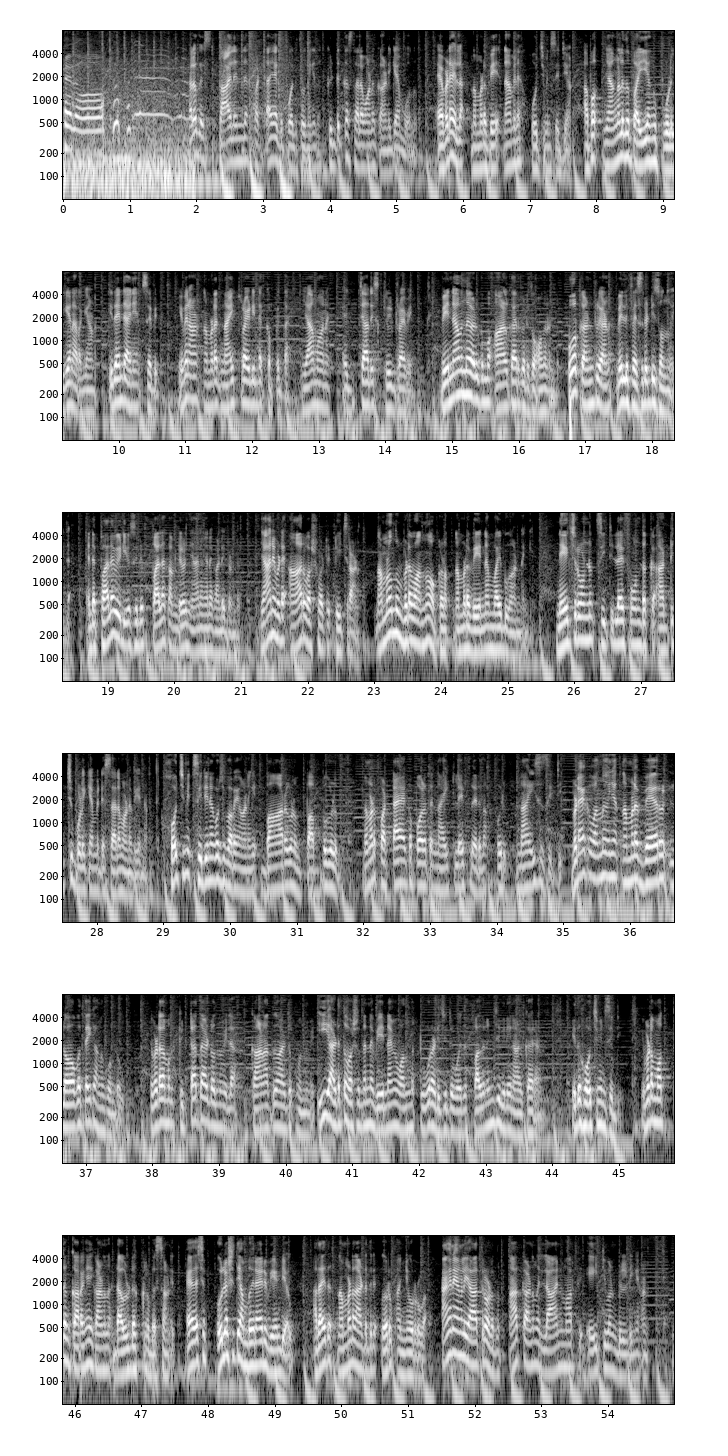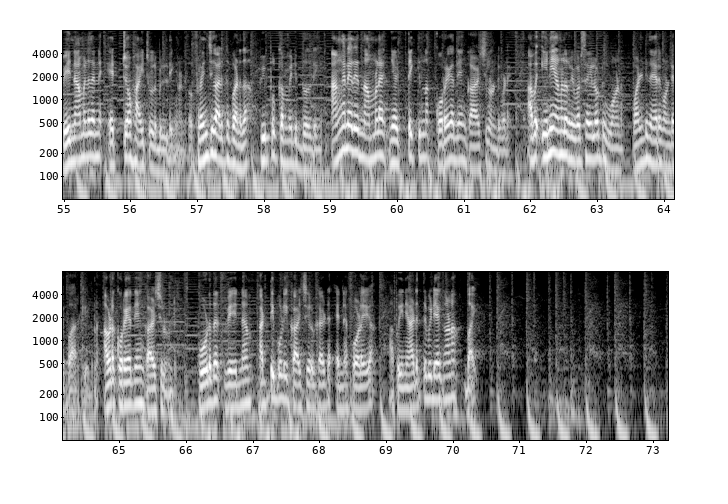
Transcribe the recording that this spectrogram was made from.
Hello hello guys തായ്ലൻഡിലെ പട്ടായൊക്കെ പോലെ തോന്നിക്കുന്ന കിടുക്ക സ്ഥലമാണ് കാണിക്കാൻ പോകുന്നത്. എവിടെയല്ല നമ്മുടെ വിയറ്റ്നാമിലെ ഹോച്ചിമിൻ സിറ്റിയാണ്. അപ്പോൾ ഞങ്ങളിത് പയ്യെ അങ്ങ് പൊളിക്കാൻ ഇറങ്ങിയാണ് ഇതെന്റെ അനിയൻ സെബിൻ. ഇവനാണ് നമ്മുടെ നൈറ്റ് റൈഡിന്റെ കപ്പിത്താൻ യാ മോനെ എജാതി സ്കിൽ ഡ്രൈവിംഗ് വിയറ്റ്നാം എന്ന് കേൾക്കുമ്പോൾ ആൾക്കാർക്ക് ഒരു തോന്നലുണ്ട് പൂർ കൺട്രിയാണ് വലിയ ഫെസിലിറ്റീസ് ഒന്നുമില്ല. എന്റെ പല വീഡിയോസിൽ പല കമ്പനികൾ ഞാൻ അങ്ങനെ കണ്ടിട്ടുണ്ട്. ഞാനിവിടെ ആറ് വർഷമായിട്ട് ടീച്ചറാണ് നമ്മളൊന്നും ഇവിടെ വന്ന് നോക്കണം നമ്മുടെ വിയറ്റ്നാം വൈബ് കാണണമെങ്കിൽ. നേച്ചർ കൊണ്ടും സിറ്റി ലൈഫ് കൊണ്ടും ഒക്കെ അടിച്ചു പൊളിക്കാൻ പറ്റിയ സ്ഥലമാണ് വിയന്ന ഹോച്ചിമിൻ സിറ്റിനെ കുറിച്ച് പറയുകയാണെങ്കിൽ ബാറുകളും പബ്ബുകളും നമ്മുടെ പട്ടായൊക്കെ പോലത്തെ നൈറ്റ് ലൈഫ് തരുന്ന ഒരു നൈസ് സിറ്റി ഇവിടെയൊക്കെ വന്നു കഴിഞ്ഞാൽ നമ്മളെ വേറെ ലോകത്തേക്ക് അങ്ങ് കൊണ്ടുപോകും. ഇവിടെ നമുക്ക് കിട്ടാത്തതായിട്ടൊന്നുമില്ല കാണാത്തതായിട്ടും ഒന്നുമില്ല. ഈ അടുത്ത വർഷം തന്നെ വിയറ്റ്നാമിൽ വന്ന് ടൂർ അടിച്ചിട്ട് പോയത് പതിനഞ്ച് മില്യൺ ആൾക്കാരാണ്. ഇത് ഹോച്ചിമിൻ സിറ്റി ഇവിടെ മൊത്തം കറങ്ങി കാണുന്ന ഡബിൾ ഡെക്കർ ബസ്സാണ് ഏകദേശം ഒരു ലക്ഷത്തി അമ്പതിനായിരം വേണ്ടിയാവും അതായത് നമ്മുടെ നാട്ടിൽ വെറും അഞ്ഞൂറ് രൂപ. അങ്ങനെ ഞങ്ങൾ യാത്ര തുടർന്നു ആ കാണുന്ന ലാൻഡ്മാർക്ക് എയ്റ്റി വൺ ബിൽഡിംഗ് ആണ്. വിയറ്റ്നാമിൽ തന്നെ ഏറ്റവും ഹൈറ്റ് ഉള്ള ബിൽഡിംഗ് ആണ്. ഫ്രഞ്ച് കാലത്ത് പണിത പീപ്പിൾ കമ്മിറ്റി ബിൽഡിംഗ് അങ്ങനെ അത് നമ്മളെ ഞെട്ടിക്കുന്ന കുറേയധികം കാഴ്ചകളുണ്ട് ഇവിടെ. അപ്പോൾ ഇനി ഞങ്ങൾ റിവർ സൈഡിലോട്ട് പോവാണ്. വണ്ടി നേരെ കൊണ്ടേ പാർക്ക് ചെയ്യുന്നത് അവിടെ കുറേയധികം കാഴ്ചകളുണ്ട്. കൂടുതൽ വിയറ്റ്നാം അടിപൊളി കാഴ്ചകൾക്കായിട്ട് എന്നെ ഫോളോ ചെയ്യുക. അപ്പോൾ ഇനി അടുത്ത വീഡിയോ കാണാം. ബൈ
